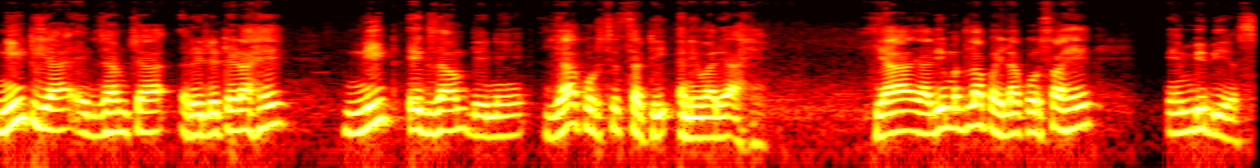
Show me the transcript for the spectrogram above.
नीट या एक्झामच्या रिलेटेड आहे. नीट एक्झाम देणे या कोर्सेससाठी अनिवार्य आहे. या यादीमधला पहिला कोर्स आहे एम बी बी एस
